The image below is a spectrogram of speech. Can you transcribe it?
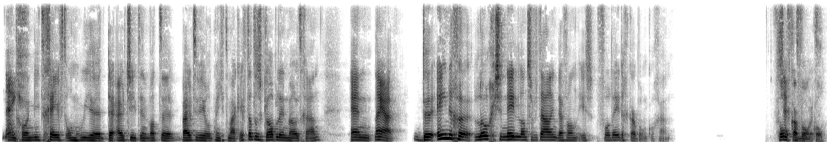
En Nice. gewoon niet geeft om hoe je eruit ziet en wat de buitenwereld met je te maken heeft. Dat is goblin mode gaan. En nou ja, de enige logische Nederlandse vertaling daarvan is volledig carbonkel gaan. Vol woord.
